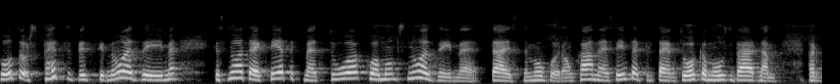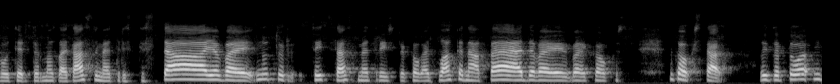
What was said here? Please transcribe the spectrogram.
kultūras specifiska nozīme, kas noteikti ietekmē to, ko mums nozīmē taisna mugura un kā mēs interpretējam to, ka mūsu bērnam varbūt ir mazliet asimetriska stāja vai nu, citas asimetrijas, tur kaut kāda plakanā pēda vai, vai kaut, kas, nu, kaut kas tāds. Līdz ar to nu,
